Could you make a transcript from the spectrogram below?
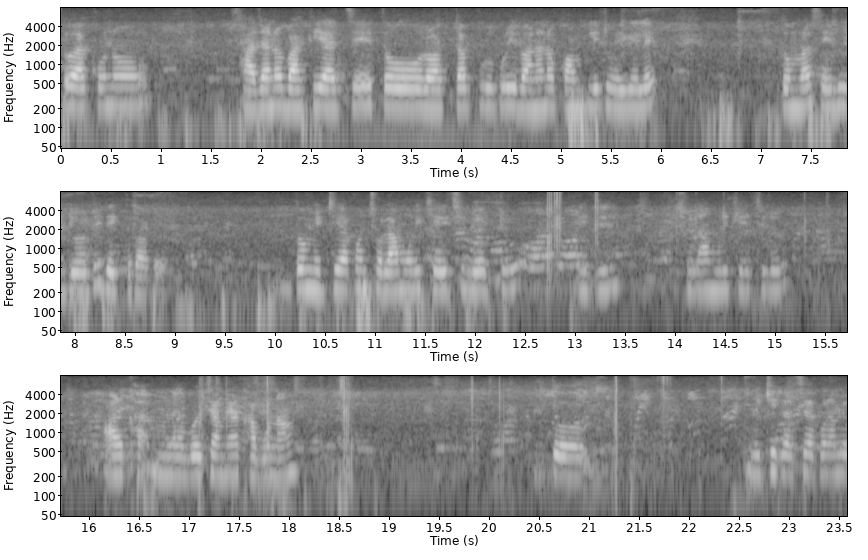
তো এখনও সাজানো বাকি আছে তো রথটা পুরোপুরি বানানো কমপ্লিট হয়ে গেলে তোমরা সেই ভিডিওটি দেখতে পাবে। তো মিঠি এখন ছোলা মুড়ি খেয়েছিল একটু। এই যে ছোলা মুড়ি খেয়েছিল। আর মানে বলছে আমি আর খাব না। তো ঠিক আছে এখন আমি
